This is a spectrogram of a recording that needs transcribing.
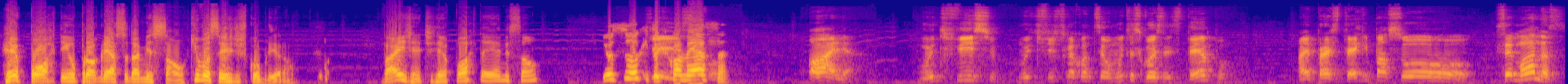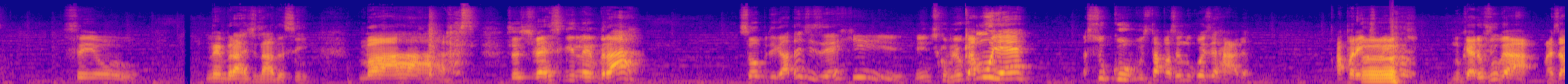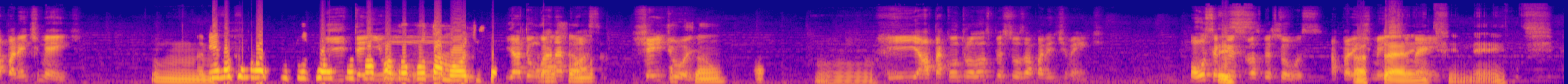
reportem o progresso da missão. O que vocês descobriram? Vai, gente, reporta aí a missão. Yusuke, tu Que que isso, começa. Olha, muito difícil. Muito difícil porque aconteceu muitas coisas nesse tempo. A Price Tag passou semanas sem eu lembrar de nada assim. Mas se eu tivesse que lembrar, sou obrigado a dizer que a gente descobriu que a mulher, a Sucubo, está fazendo coisa errada. Aparentemente. Não quero julgar, mas aparentemente. Hum, E no final de tudo, E tu tem um-. E ela tem um guarda-costas, cheio de olho. Ação. hum, E ela tá controlando as pessoas, aparentemente. Ou sequestrou Isso. as pessoas, aparentemente também. aparentemente.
